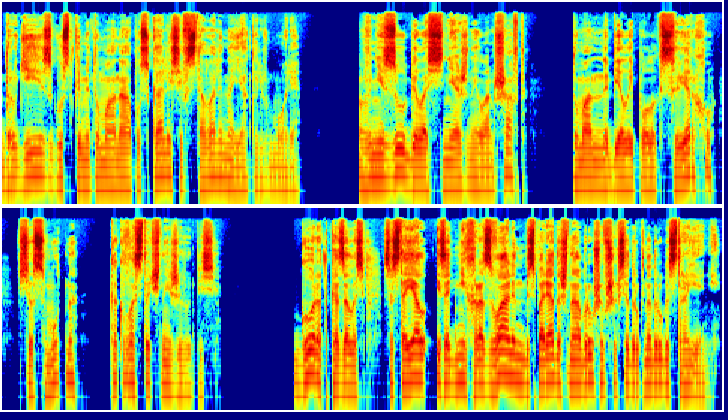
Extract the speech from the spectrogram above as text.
другие с густками тумана опускались и вставали на якорь в море. Внизу белоснежный ландшафт, туманно-белый полог сверху, все смутно, как в восточной живописи. Город, казалось, состоял из одних развалин, беспорядочно обрушившихся друг на друга строений.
